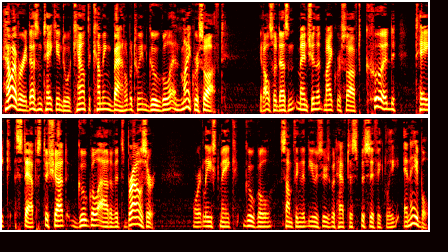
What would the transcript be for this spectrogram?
However, it doesn't take into account the coming battle between Google and Microsoft. It also doesn't mention that Microsoft could take steps to shut Google out of its browser, or at least make Google something that users would have to specifically enable.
